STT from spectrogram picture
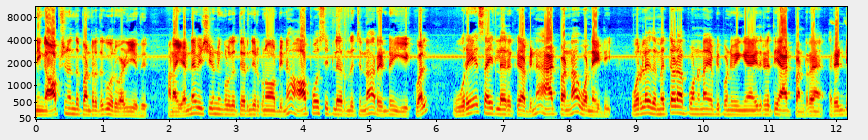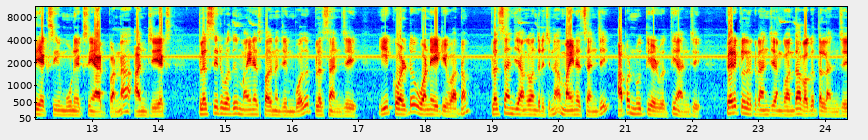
நீங்கள் ஆப்ஷன் வந்து பண்ணுறதுக்கு ஒரு வழி இது. ஆனால் என்ன விஷயம் உங்களுக்கு தெரிஞ்சிருக்கணும் அப்படின்னா ஆப்போசிட்டில் இருந்துச்சுன்னா ரெண்டும் ஈக்குவல் ஒரே சைடில் இருக்குது அப்படின்னா ஆட் பண்ணால் ஒன் எயிட்டி ஒருவேளை இதை மெத்தடாக போனோன்னா எப்படி பண்ணுவீங்க? இது எல்லாத்தையும் ஆட் பண்ணுறேன் ரெண்டு எக்ஸையும் மூணு எக்ஸையும் ஆட் பண்ணால் அஞ்சு எக்ஸ் ப்ளஸ் இருபது மைனஸ் பதினஞ்சுன்னு போது ப்ளஸ் அஞ்சு. ஈக்குவல் டு ஒன் எயிட்டி வரணும். ப்ளஸ் அஞ்சு அங்கே வந்துடுச்சுன்னா மைனஸ் அஞ்சு அப்போ நூற்றி எழுபத்தி அஞ்சு. பெருக்கில் இருக்கிற அஞ்சு அங்கே வந்தால் வகுத்தல் அஞ்சு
